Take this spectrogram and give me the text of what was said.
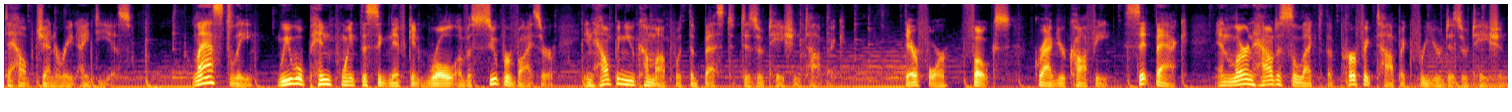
to help generate ideas. Lastly, we will pinpoint the significant role of a supervisor in helping you come up with the best dissertation topic. Therefore, folks, grab your coffee, sit back, and learn how to select the perfect topic for your dissertation.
